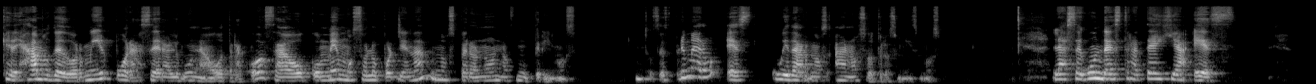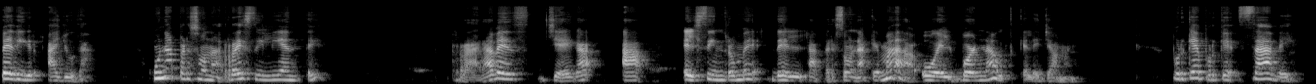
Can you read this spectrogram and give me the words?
que dejamos de dormir por hacer alguna otra cosa o comemos solo por llenarnos, pero no nos nutrimos. Entonces, primero es cuidarnos a nosotros mismos. La segunda estrategia es pedir ayuda. Una persona resiliente rara vez llega a el síndrome de la persona quemada o el burnout que le llaman. ¿Por qué? Porque sabe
